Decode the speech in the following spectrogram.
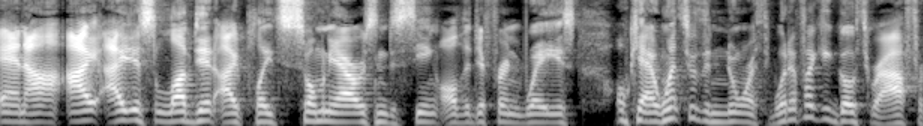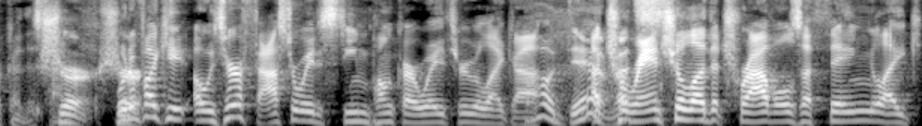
And I, I just loved it. I played so many hours into seeing all the different ways. Okay, I went through the north. What if I could go through Africa this time? Sure, sure. What if I could? Oh, is there a faster way to steampunk our way through like a, Oh, damn, a that's- tarantula that travels a thing? Like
